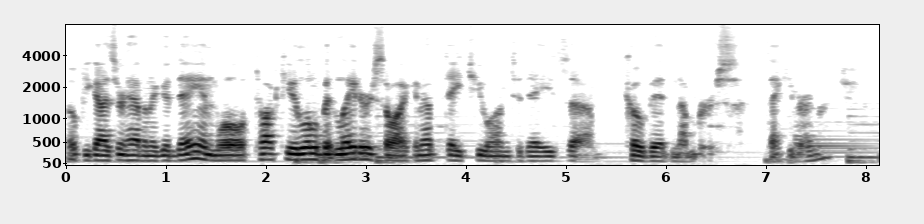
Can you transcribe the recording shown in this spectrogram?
Hope you guys are having a good day, and we'll talk to you a little bit later so I can update you on today's um, COVID numbers. Thank you very much.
